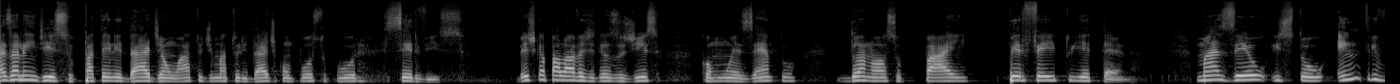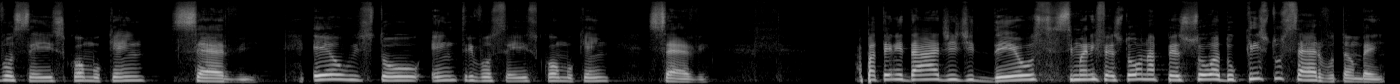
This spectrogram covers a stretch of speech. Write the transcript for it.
Mas, além disso, paternidade é um ato de maturidade composto por serviço. Veja que a palavra de Deus nos diz como um exemplo do nosso Pai perfeito e eterno. Mas eu estou entre vocês como quem serve. Eu estou entre vocês como quem serve. A paternidade de Deus se manifestou na pessoa do Cristo servo também.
